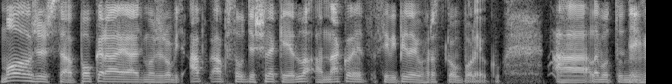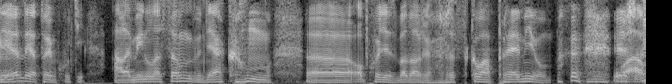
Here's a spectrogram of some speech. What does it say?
môžeš sa pokrájať, môžeš robiť ab, absolútne všelijaké jedla a nakoniec si vypýtajú hrstkou polievku. A, lebo to niekde mm-hmm. jedli a to im chutí. Ale minule som v nejakom uh, obchode zbadal, že hrstková prémium. Wow.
